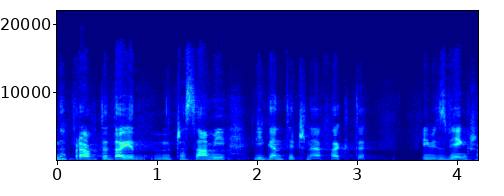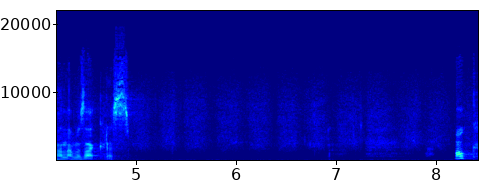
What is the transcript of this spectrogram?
naprawdę daje czasami gigantyczne efekty i zwiększa nam zakres. Ok,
